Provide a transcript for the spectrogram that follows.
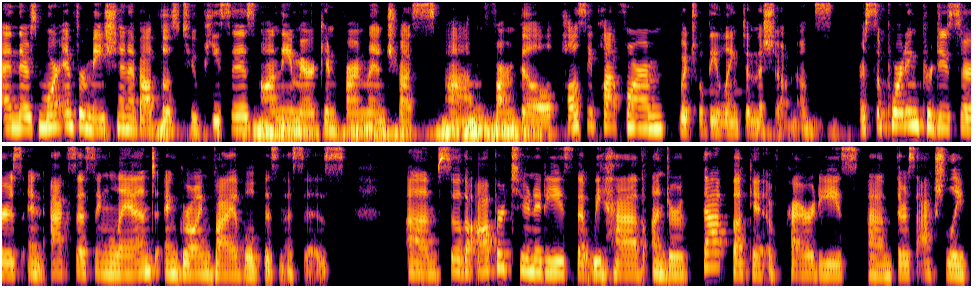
And there's more information about those two pieces on the American Farmland Trust um, Farm Bill policy platform, which will be linked in the show notes are supporting producers in accessing land and growing viable businesses. Um, so, the opportunities that we have under that bucket of priorities, um, there's actually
